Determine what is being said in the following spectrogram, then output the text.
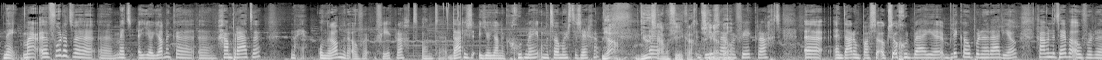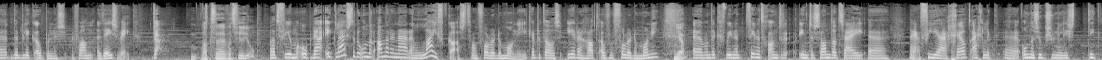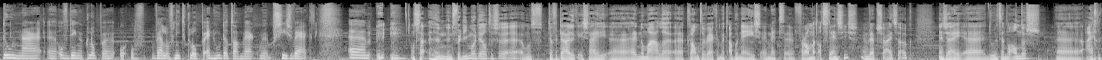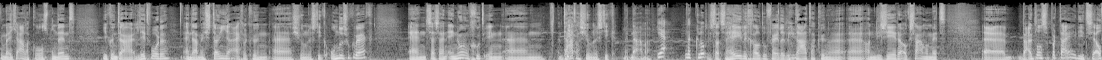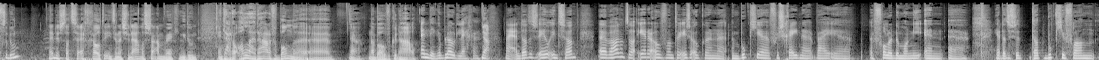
Nee, maar uh, voordat we met Jo-Janneke gaan praten, nou ja, onder andere over veerkracht. Want uh, daar is Jojanneke goed mee, om het zo maar eens te zeggen. Ja, duurzame veerkracht misschien duurzame ook wel. veerkracht. Uh, en daarom past ze ook zo goed bij uh, Blikopener Radio. Gaan we het hebben over de blikopeners van deze week. Wat, uh, wat viel je op? Wat viel me op? Nou, ik luisterde onder andere naar een livecast van Follow the Money. Ik heb het al eens eerder gehad over Follow the Money. Ja. Uh, want ik vind het, vind het gewoon interessant dat zij uh, nou ja, via geld eigenlijk doen naar of dingen kloppen of wel of niet kloppen en hoe dat dan werkt, precies werkt. Um, hun, hun verdienmodel, dus, om het te verduidelijken, is zij normale kranten werken met abonnees en met, vooral met advertenties en websites ook. En zij doen het helemaal anders. eigenlijk een beetje à la correspondent. Je kunt daar lid worden en daarmee steun je eigenlijk hun journalistiek onderzoekwerk. En zij zijn enorm goed in uh, datajournalistiek met name. Ja, dat klopt. Dus dat ze hele grote hoeveelheden data kunnen uh, analyseren. Ook samen met uh, buitenlandse partijen die hetzelfde doen. He, dus dat ze echt grote internationale samenwerkingen doen. En daardoor allerlei rare verbanden uh, ja, naar boven kunnen halen. En dingen blootleggen. Ja. Nou ja, en dat is heel interessant. Uh, we hadden het al eerder over, want er is ook een, een boekje verschenen bij uh, Follow the Money. En ja, dat is het, dat boekje van,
